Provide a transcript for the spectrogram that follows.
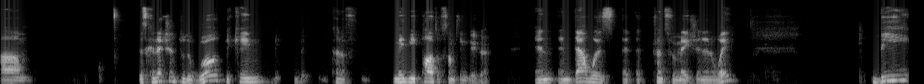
um, this connection to the world became kind of made me part of something bigger. And and that was a, a transformation in a way. B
